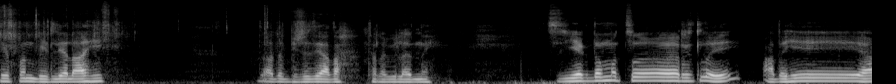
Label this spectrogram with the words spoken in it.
हे पण भिजलेलं आहे. आता भिजू दे आता त्याला विलाज नाही. एकदमच रिचलं आहे आता हे ह्या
